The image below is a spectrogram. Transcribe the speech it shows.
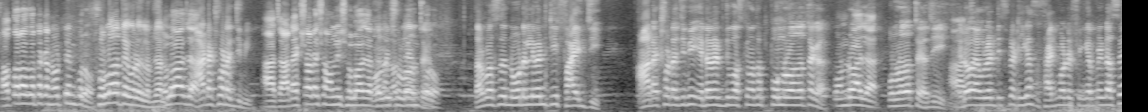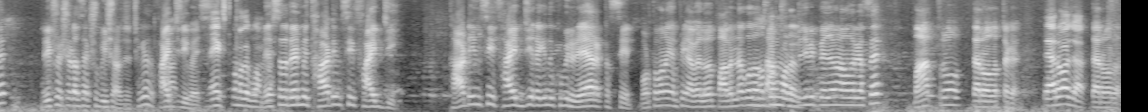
সতেরো হাজার টাকা নোট টেন প্রো ষোলো হাজার টাকা করে দিলাম জানেন 16,000 আট একশো আঠাশ জিবি আচ্ছা আট একশো আঠাশ অনলি ষোলো হাজার অনলি ষোলো হাজার টাকা। তারপর আছে note eleven T five G আট একশো জিবি এটা রেট দিব আজকে মাত্র পনেরো হাজার টাকা। পনেরো হাজার। পনেরো হাজার টাকা জি। আচ্ছা। এটাও অ্যামোলেড ডিসপ্লে ঠিক আছে? সাইড মাউন্টেড ফিঙ্গারপ্রিন্ট আছে রিফ্রেশ রেট আছে একশো বিশ হাজার ঠিক আছে? ফাইভ জি ডিভাইস নেক্সট কোন দেখব next Redmi thirteen C five G thirteen C five G এটা কিন্তু খুবই রেয়ার একটা সেট বর্তমানে আপনি অ্যাভেলেবল পাবেন না কোথাও চারশো জিবি পেয়ে যাবেন আমাদের কাছে মাত্র তেরো হাজার টাকায়। তেরো হাজার? তেরো হাজার।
